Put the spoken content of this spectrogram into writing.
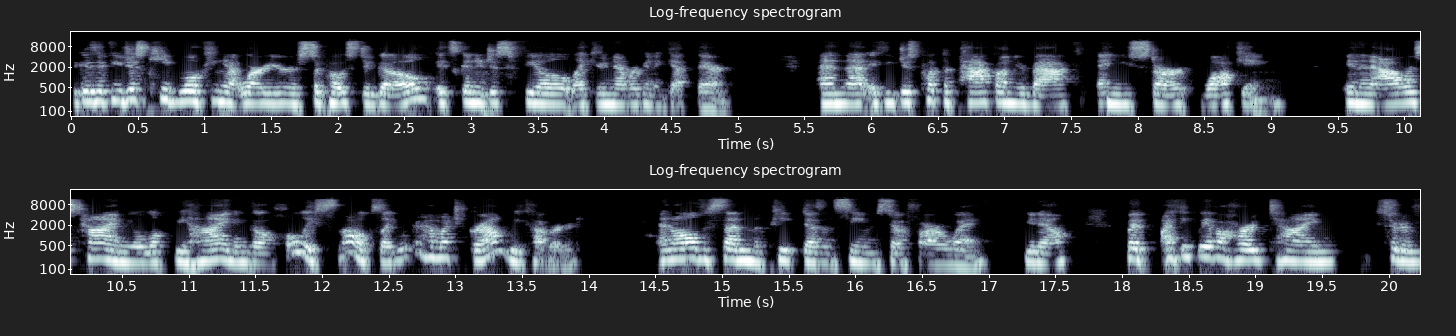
Because if you just keep looking at where you're supposed to go, it's going to just feel like you're never going to get there. And that if you just put the pack on your back and you start walking, in an hour's time, you'll look behind and go, holy smokes, like look at how much ground we covered. And all of a sudden the peak doesn't seem so far away, you know? But I think we have a hard time sort of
